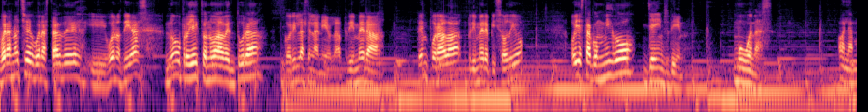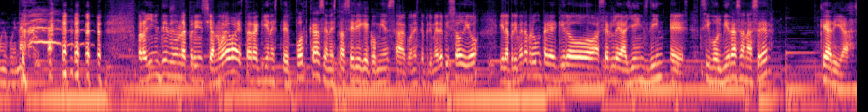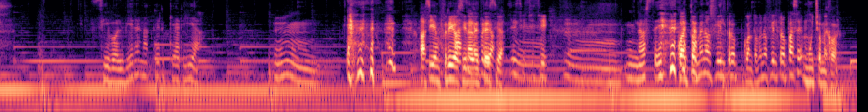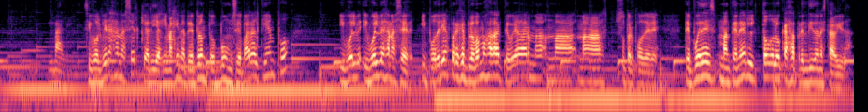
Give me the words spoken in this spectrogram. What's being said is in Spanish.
Buenas noches, buenas tardes y buenos días. Nuevo proyecto, nueva aventura, Gorilas en la Niebla. Primera temporada, primer episodio. Hoy está conmigo James Dean. Muy buenas. Hola, muy buenas. Para James Dean es una experiencia nueva estar aquí en este podcast, en esta serie que comienza con este primer episodio. Y la primera pregunta que quiero hacerle a James Dean es, si volvieras a nacer, ¿qué harías? Si volviera a nacer, ¿qué haría? Mm. Así en frío, Así sin en frío. anestesia. Sí, sí, sí, sí. Mm, no sé. Cuanto menos filtro, cuanto menos filtro pase, mucho mejor. Vale. Si volvieras a nacer, ¿qué harías? Imagínate, de pronto, boom, se para el tiempo y, vuelve, y vuelves a nacer. Y podrías, por ejemplo, vamos a dar, te voy a dar más, más, más superpoderes. Te puedes mantener todo lo que has aprendido en esta vida.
